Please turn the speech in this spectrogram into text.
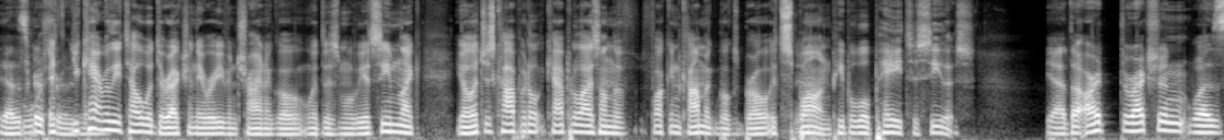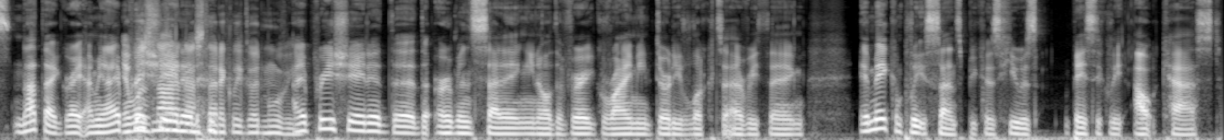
Yeah, the script's It- really you bad. can't really tell what direction they were even trying to go with this movie. It seemed like, yo, let's just capital capitalize on the fucking comic books, bro. It's Spawn. People will pay to see this. Yeah, the art direction was not that great. I mean, I appreciated, It was not an aesthetically good movie. I appreciated the the urban setting, you know, the very grimy, dirty look to everything. It made complete sense because he was basically outcast,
